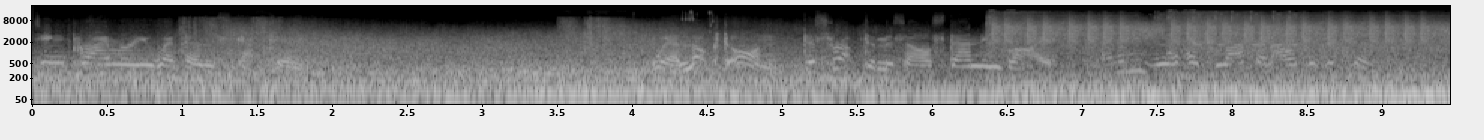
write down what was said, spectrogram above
Activating primary weapons, Captain. We're locked on. Disruptor missile standing by. Enemy warheads locked on our position.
